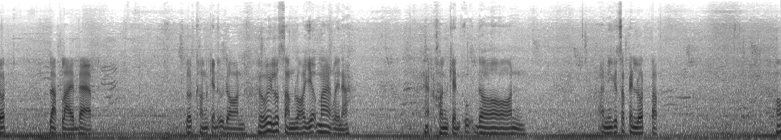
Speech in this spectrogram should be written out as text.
รถ หลากหลายแบบ รถขอนแก่นอุดรเฮ้ยรถสามล้อเยอะมากเลยนะเนี่ยขอนแก่นอุดร อันนี้ก็จะเป็นรถแบบอ๋อ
